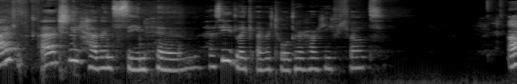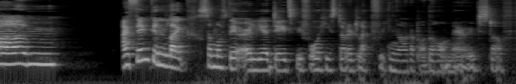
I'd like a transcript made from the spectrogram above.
I've I actually haven't seen him. Has he like ever told her how he felt? um, I think in like some of their earlier dates before he started like freaking out about the whole marriage stuff.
